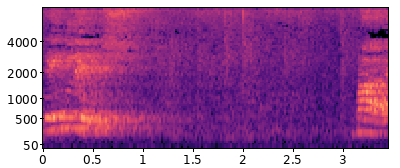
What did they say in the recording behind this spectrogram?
English by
